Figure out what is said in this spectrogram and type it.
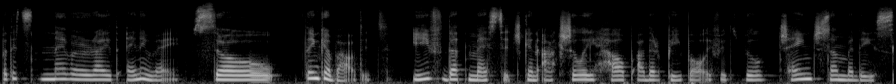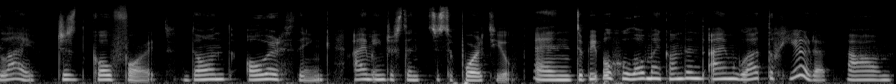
But it's never right anyway. So think about it. If that message can actually help other people, if it will change somebody's life, just go for it. Don't overthink. I'm interested to support you. And to people who love my content, I'm glad to hear that. Um,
